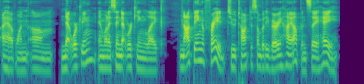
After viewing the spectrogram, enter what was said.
I have one. Um, networking. And when I say networking, like not being afraid to talk to somebody very high up and say, hey,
